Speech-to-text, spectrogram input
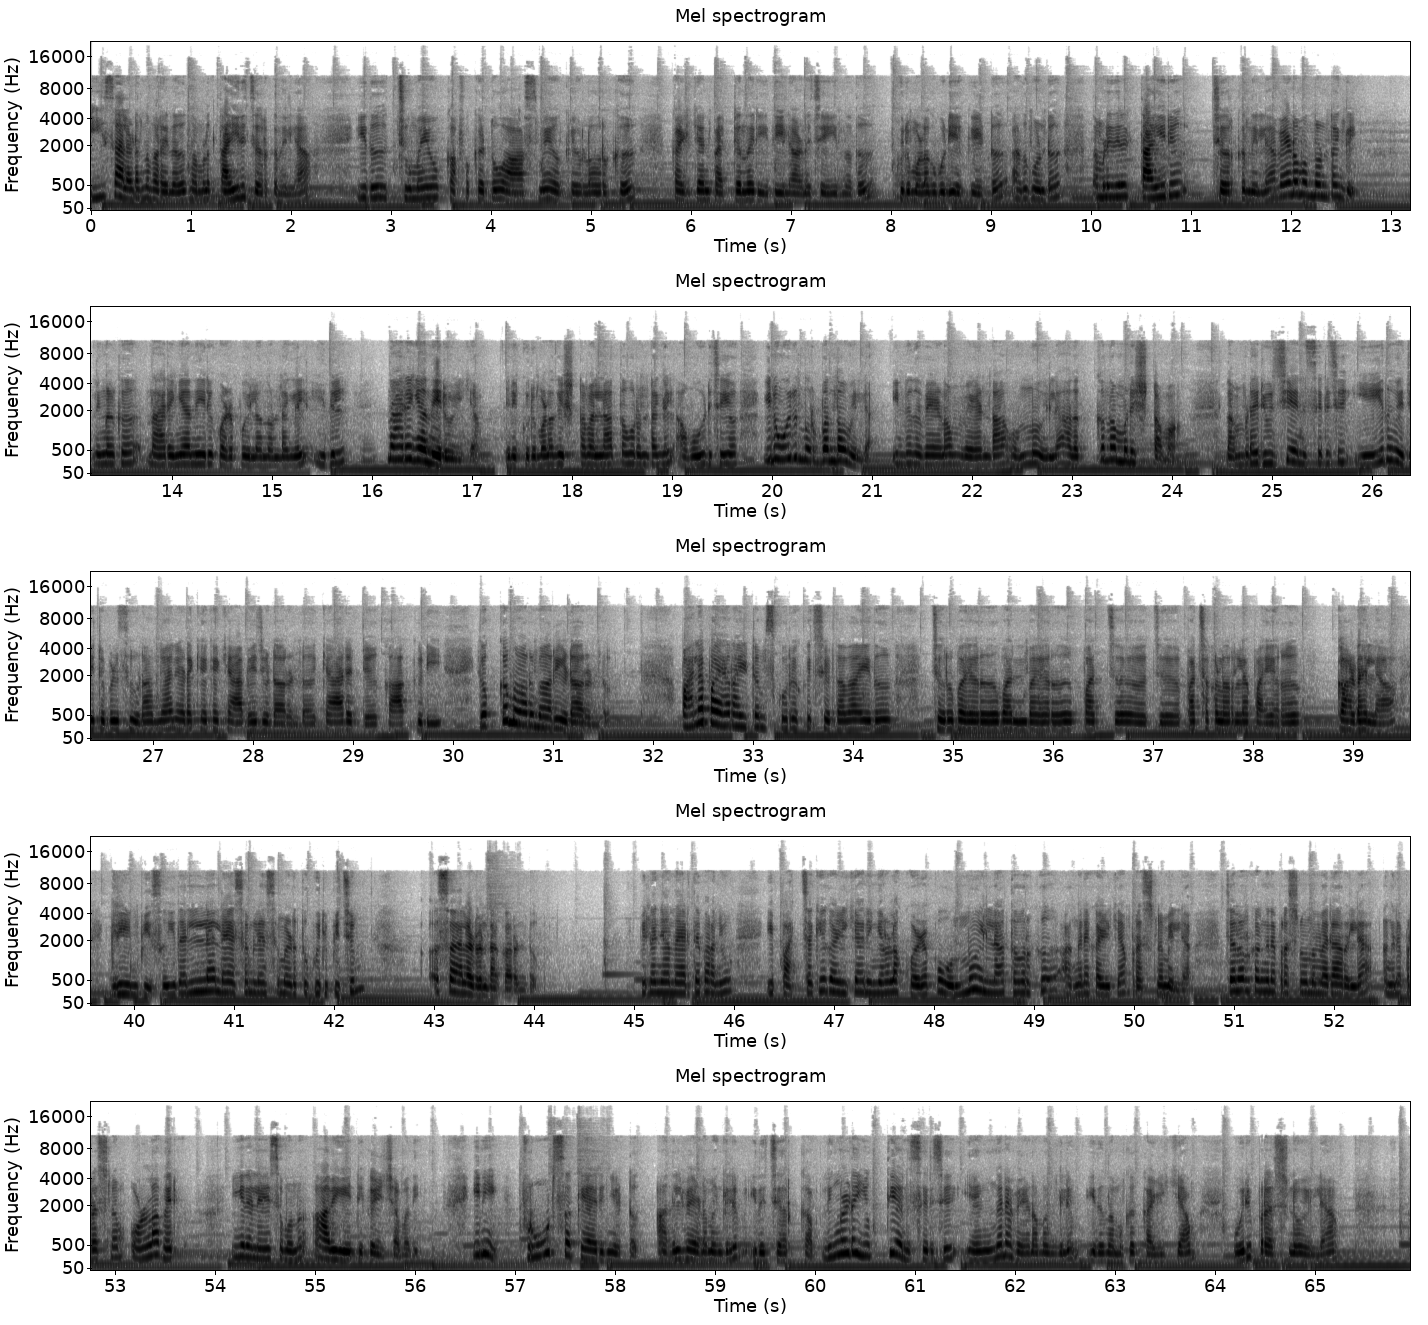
ഈ സലാഡ് എന്ന് പറയുന്നത് നമ്മൾ തൈര് ചേർക്കുന്നില്ല. ഇത് ചുമയോ കഫക്കെട്ടോ ആസ്മയോ ഒക്കെ ഉള്ളവർക്ക് കഴിക്കാൻ പറ്റുന്ന രീതിയിലാണ് ചെയ്യുന്നത്. കുരുമുളക് പൊടിയൊക്കെ ഇട്ട് അതുകൊണ്ട് നമ്മളിതിൽ തൈര് ചേർക്കുന്നില്ല. വേണമെന്നുണ്ടെങ്കിൽ നിങ്ങൾക്ക് നാരങ്ങാനീര് കുഴപ്പമില്ലെന്നുണ്ടെങ്കിൽ ഇതിൽ നാരങ്ങ നീരൊഴിക്കാം ഇനി കുരുമുളക് ഇഷ്ടമല്ലാത്തവർ ഉണ്ടെങ്കിൽ അവോയ്ഡ് ചെയ്യുക ഇനി ഒരു നിർബന്ധവുമില്ല. ഇന്നത് വേണം വേണ്ട ഒന്നുമില്ല. അതൊക്കെ നമ്മുടെ ഇഷ്ടമാണ് നമ്മുടെ രുചി അനുസരിച്ച് ഏത് വെജിറ്റബിൾസ് ഇടാം? ഞാൻ ഇടയ്ക്കൊക്കെ ക്യാബേജ് ഇടാറുണ്ട് ക്യാരറ്റ് കാക്കിടി ഇതൊക്കെ മാറി മാറി ഇടാറുണ്ട്. പല പയർ ഐറ്റംസ് കുറേയൊക്കെ ചേർത്ത് അതായത് ചെറുപയർ വൻപയർ പച്ച പച്ച കളറിലെ പയർ കടല ഗ്രീൻ പീസ് ഇതെല്ലാം ലേശം ലേശം എടുത്ത് കുരിപ്പിച്ചും സാലഡ് ഉണ്ടാക്കാറുണ്ട്. പിന്നെ ഞാൻ നേരത്തെ പറഞ്ഞു ഈ പച്ചയ്ക്ക് കഴിക്കാൻ ഇങ്ങനെയുള്ള കുഴപ്പമൊന്നും ഇല്ലാത്തവർക്ക് അങ്ങനെ കഴിക്കാൻ പ്രശ്നമില്ല. ചിലർക്ക് അങ്ങനെ പ്രശ്നമൊന്നും വരാറില്ല. അങ്ങനെ പ്രശ്നം ഉള്ളവർ ഇങ്ങനെ ലേശമൊന്ന് ആവി കയറ്റി കഴിച്ചാൽ മതി. ഇനി ഫ്രൂട്ട്സ് ഒക്കെ അരിഞ്ഞിട്ട് അതിൽ വേണമെങ്കിലും ഇത് ചേർക്കാം. നിങ്ങളുടെ യുക്തി അനുസരിച്ച് എങ്ങനെ വേണമെങ്കിലും ഇത് നമുക്ക് കഴിക്കാം. ഒരു പ്രശ്നവും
